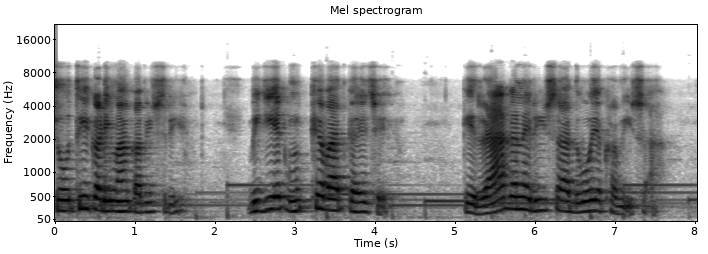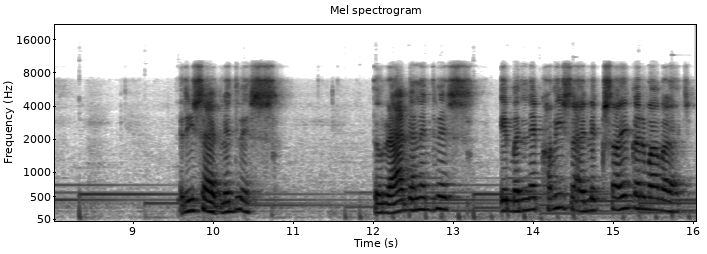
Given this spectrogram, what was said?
ચોથી કડીમાં કવિશ્રી બીજી એક મુખ્ય વાત કહે છે કે રાગ અને રીસા દોય ખવીસા. રીસા એટલે દ્વેષ. તો રાગ અને દ્વેષ એ બંને ખવીસા એટલે ક્ષય કરવા વાળા છે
